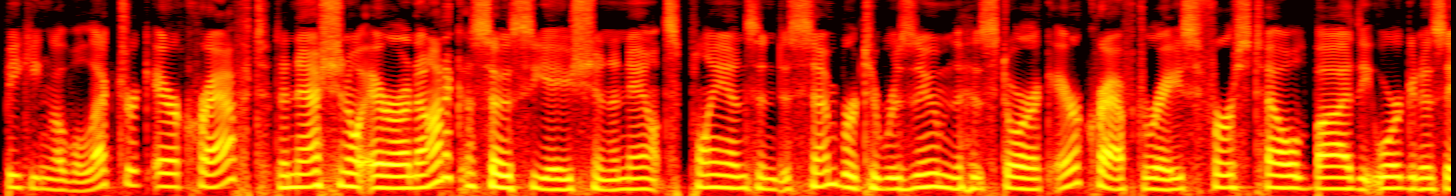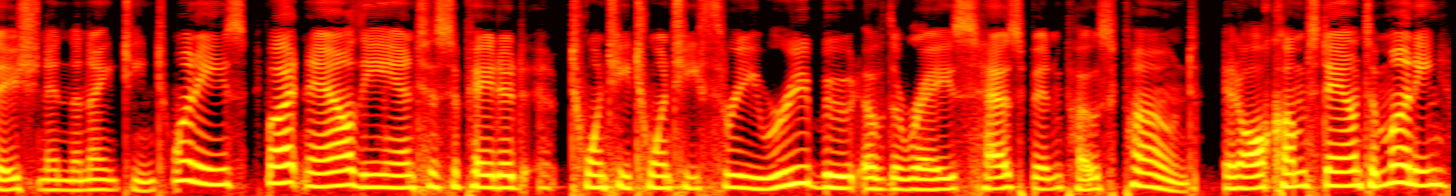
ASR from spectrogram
Speaking of electric aircraft, the National Aeronautic Association announced plans in December to resume the historic aircraft race first held by the organization in the 1920s, but now the anticipated 2023 reboot of the race has been postponed. It all comes down to money.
